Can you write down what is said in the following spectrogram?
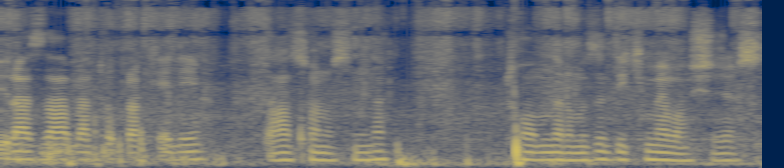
Biraz daha ben toprak eleyeyim. Daha sonrasında tohumlarımızı dikmeye başlayacağız.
